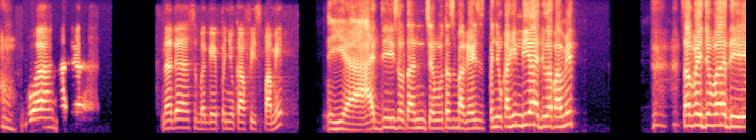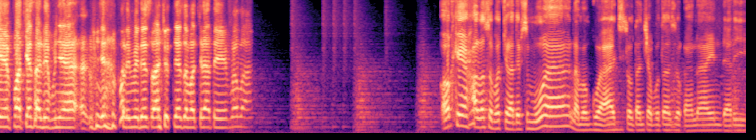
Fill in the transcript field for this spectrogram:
Gua nada nada sebagai penyuka fish pamit. Iya, Aji Sultan Cebuta sebagai penyuka Hindia juga pamit. Sampai jumpa di podcast radio punya punya Polimedia selanjutnya sobat kreatif. Bye bye. Oke, halo sobat kreatif semua. Nama gua Aji Sultan Cabuta Zulkarnain dari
